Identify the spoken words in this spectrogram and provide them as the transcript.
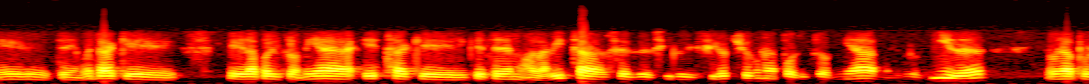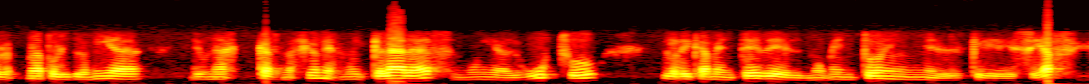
Eh, ten en cuenta que eh, la policromía esta que, tenemos a la vista, al ser del siglo XVIII, es una policromía muy bruñida, una, una policromía de unas carnaciones muy claras, muy al gusto, lógicamente, del momento en el que se hace.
